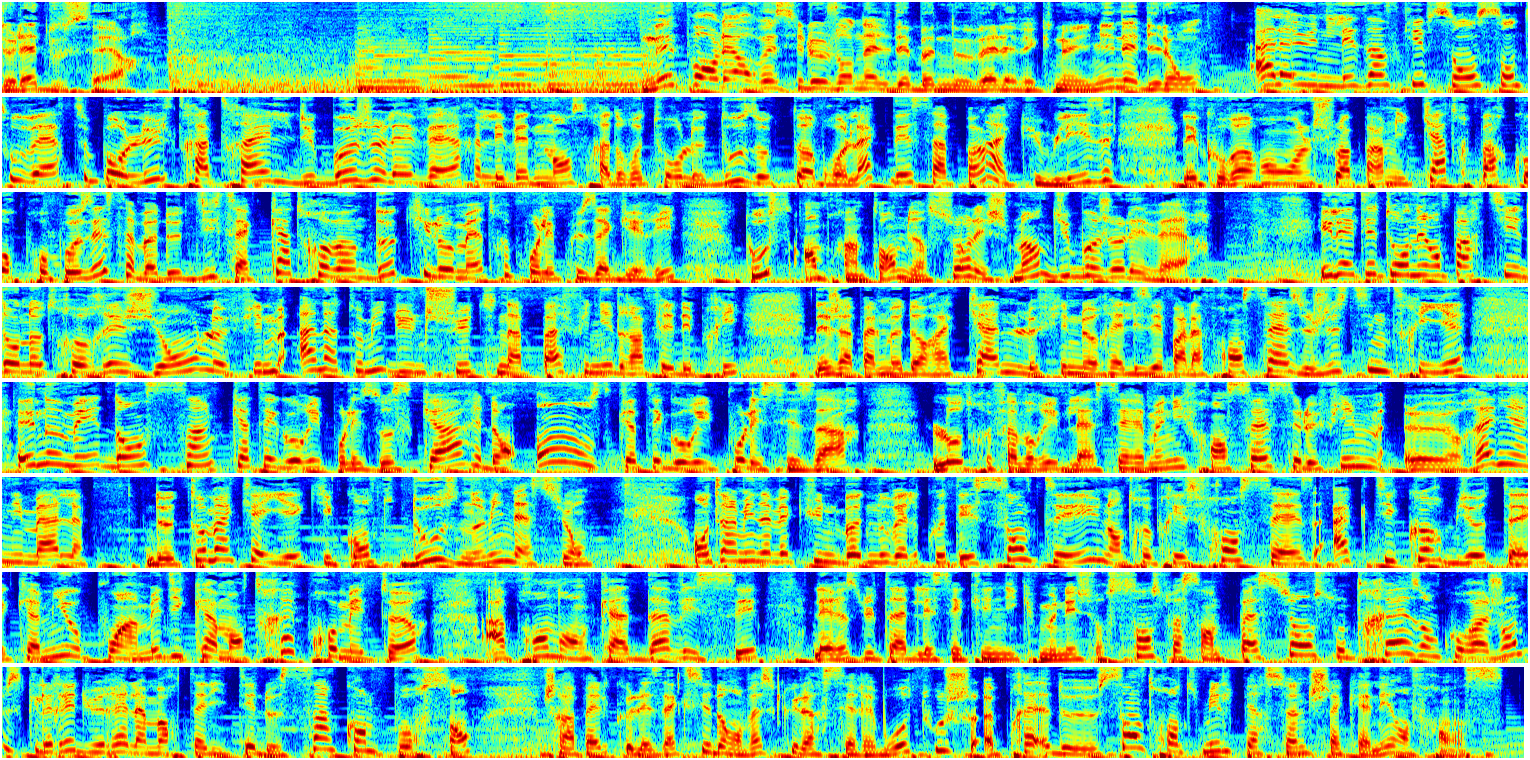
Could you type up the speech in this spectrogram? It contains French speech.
de la douceur. Mais pour l'air, voici le journal des bonnes nouvelles avec Noémie Nabilon. À la une, les inscriptions sont ouvertes pour l'Ultra Trail du Beaujolais Vert. L'événement sera de retour le 12 octobre au Lac des Sapins à Cublise. Les coureurs auront le choix parmi quatre parcours proposés. Ça va de 10 à 82 km pour les plus aguerris, tous empruntant bien sûr les chemins du Beaujolais Vert. Il a été tourné en partie dans notre région. Le film Anatomie d'une chute n'a pas fini de rafler des prix. Déjà Palme d'Or à Cannes, le film réalisé par la française Justine Trier est nommé dans cinq catégories pour les Oscars et dans 11 catégories pour les Césars. L'autre favori de la cérémonie française, c'est le film Le règne animal de Thomas Caillet qui compte 12 nominations. On termine avec une bonne nouvelle côté santé. Une entreprise française, Acticor Biotech, a mis au point un médicament très prometteur à prendre en cas d'AVC. Les résultats de l'essai clinique mené sur 160 patients sont très encourageants puisqu'ils réduiraient la mortalité de 50%. Je rappelle que les accidents vasculaires cérébraux touchent près de 130 000 personnes chaque année en France.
